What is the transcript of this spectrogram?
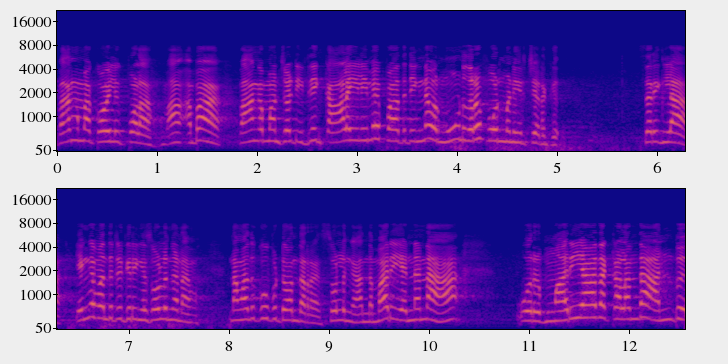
வாங்கம்மா கோயிலுக்கு போகலாம் வா அம்மா வாங்கம்மான்னு சொல்லிட்டு இன்னைக்கு காலையிலையுமே பார்த்துட்டிங்கன்னா ஒரு மூணு தடவை ஃபோன் பண்ணிருச்சு எனக்கு. சரிங்களா? எங்கே வந்துட்டு இருக்கிறீங்க? சொல்லுங்க நான் நான் வந்து கூப்பிட்டு வந்துடுறேன். சொல்லுங்கள் அந்த மாதிரி என்னென்னா ஒரு மரியாதை கலந்த அன்பு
